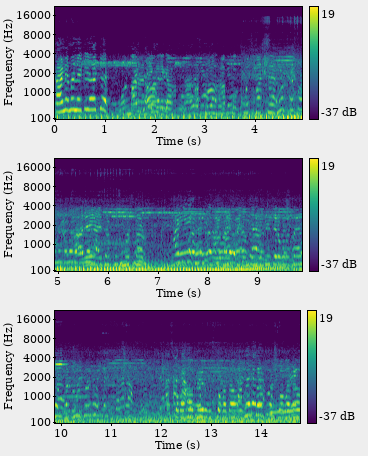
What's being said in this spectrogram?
खाने में लेके आके नहीं करेगा आपको आपको कुछ मत कर अरे ऐसा कुछ मत कर अभी तेरे को बताया ना उसको बताओ फिर उसको बताओ उसको बताओ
